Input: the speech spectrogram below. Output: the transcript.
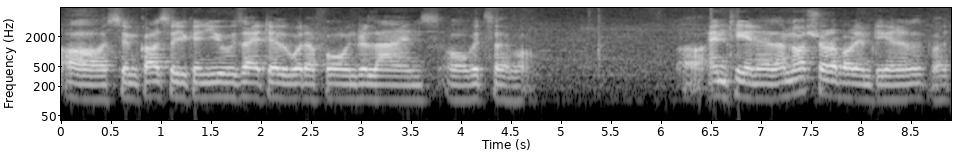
uh, SIM card so you can use Airtel, Vodafone, Reliance or whichever uh, MTNL I'm not sure about MTNL but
